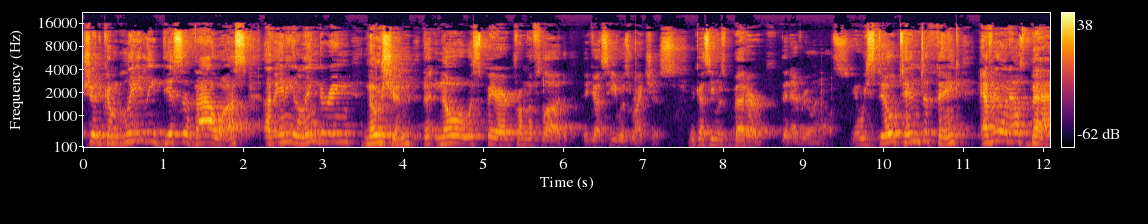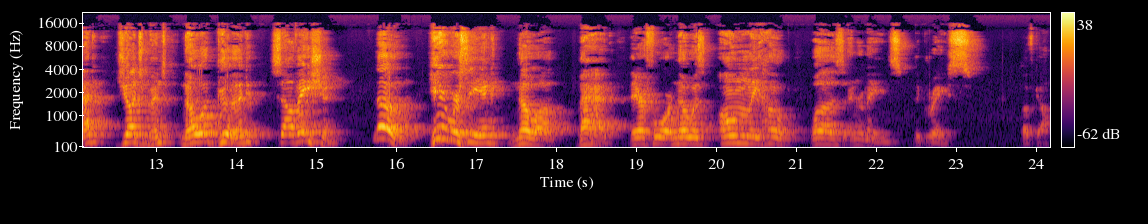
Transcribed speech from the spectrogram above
should completely disavow us of any lingering notion that Noah was spared from the flood because he was righteous, because he was better than everyone else. Know, we still tend to think everyone else bad, judgment, Noah good, salvation. No, here we're seeing Noah bad. Therefore, Noah's only hope was and remains the grace of God.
